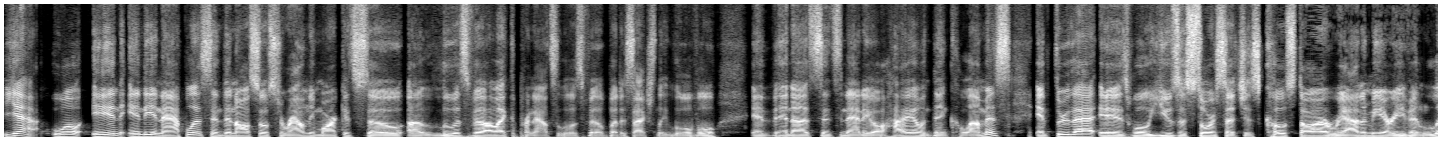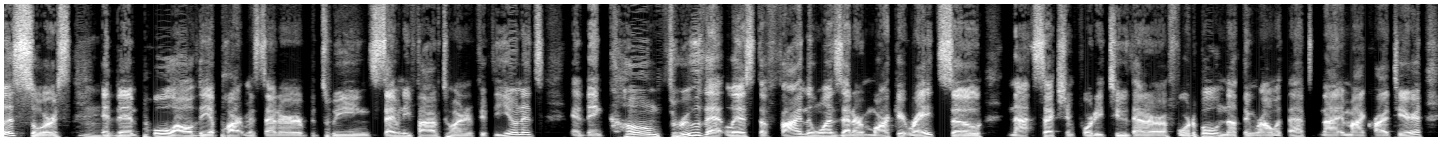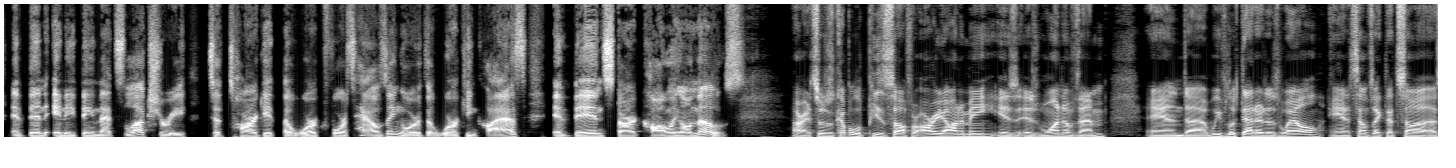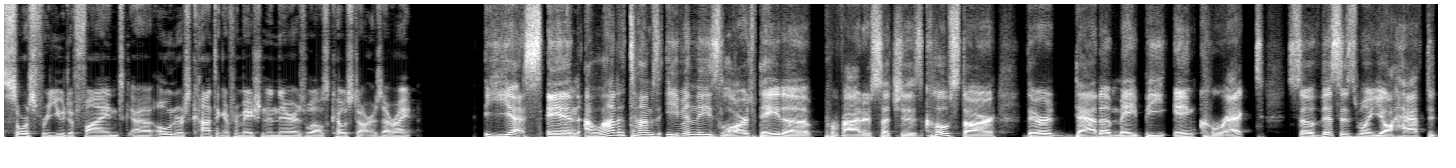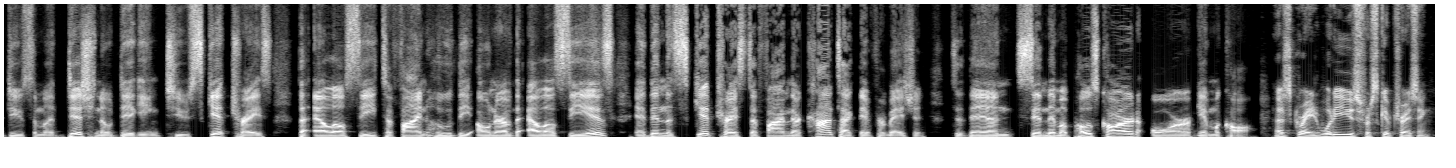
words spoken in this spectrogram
Yeah, well, in Indianapolis and then also surrounding markets. So uh, Louisville, I like to pronounce Louisville, but it's actually Louisville, and then uh, Cincinnati, Ohio, and then Columbus. And through that is we'll use a source such as CoStar, Reonomy, or even ListSource, mm. and then pull all the apartments that are between 75 to 150 units, and then comb through that list to find the ones that are market rate. So not Section 42 that are affordable. Nothing wrong with that. Not in my criteria. And then anything that's luxury to target the workforce housing or the working class and then start calling on those. All right, so there's a couple of pieces of software. Reonomy is is one of them, and uh, we've looked at it as well. And it sounds like that's a, a source for you to find uh, owners' contact information in there as well as CoStar. Is that right? Yes. And a lot of times, even these large data providers such as CoStar, their data may be incorrect. So, this is when you'll have to do some additional digging to skip trace the LLC to find who the owner of the LLC is, and then the skip trace to find their contact information to then send them a postcard or give them a call. That's great. What do you use for skip tracing?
